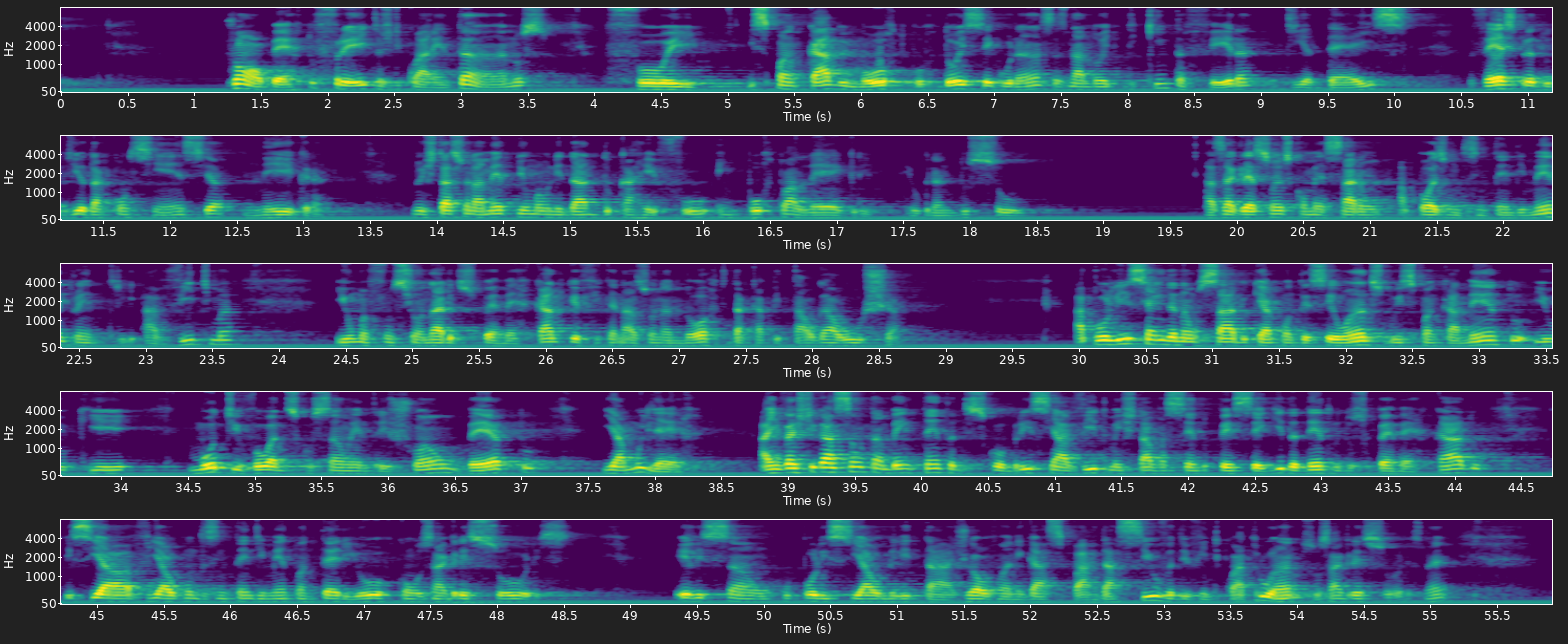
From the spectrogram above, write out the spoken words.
João Alberto Freitas, de 40 anos, foi espancado e morto por dois seguranças na noite de quinta-feira, dia 10, véspera do Dia da Consciência Negra, no estacionamento de uma unidade do Carrefour em Porto Alegre, Rio Grande do Sul. As agressões começaram após um desentendimento entre a vítima e uma funcionária do supermercado que fica na zona norte da capital gaúcha. A polícia ainda não sabe o que aconteceu antes do espancamento e o que motivou a discussão entre João, Beto e a mulher. A investigação também tenta descobrir se a vítima estava sendo perseguida dentro do supermercado e se havia algum desentendimento anterior com os agressores. Eles são o policial militar Giovanni Gaspar da Silva, de 24 anos, os agressores, né?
